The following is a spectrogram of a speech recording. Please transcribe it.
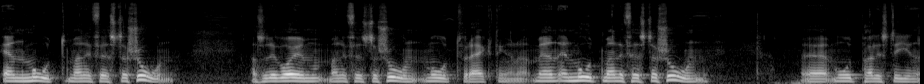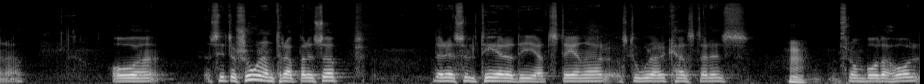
en motmanifestation. Alltså det var ju en manifestation mot vräkningarna. Men en motmanifestation eh, mot palestinierna. Och situationen trappades upp. Det resulterade i att stenar och stolar kastades mm. från båda håll.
